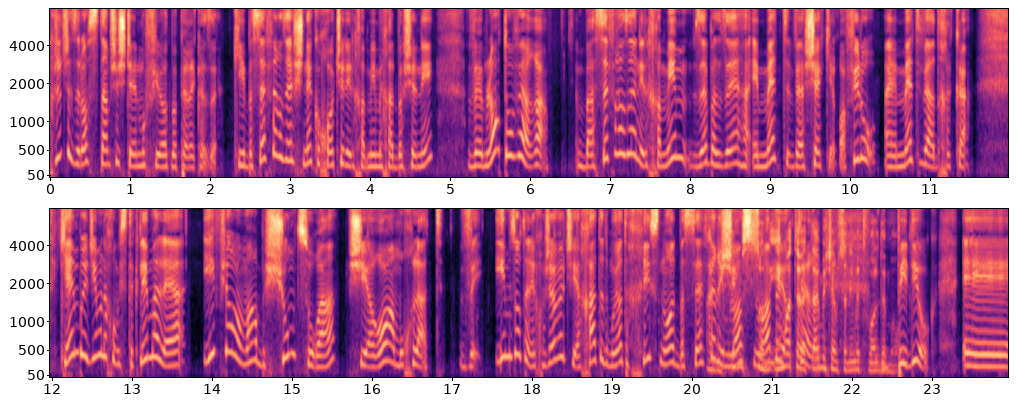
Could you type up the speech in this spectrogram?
חושבת שזה לא סתם ששתיהן מופיעות בפרק הזה, כי בספר הזה יש שני כוחות שנלחמים אחד בשני, והם לא הטוב והרע. בספר הזה נלחמים זה בזה האמת והשקר, או אפילו האמת וההדחקה. כי אמברידג' אם אנחנו מסתכלים עליה, אי אפשר לומר בשום צורה שהיא הרוע המוחלט. ועם זאת אני חושבת שהיא אחת הדמויות הכי שנואות בספר, אם לא אנשים השנואה ביותר. שונאים אותה יותר משהם שונאים את וולדמורט. בדיוק. אה,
